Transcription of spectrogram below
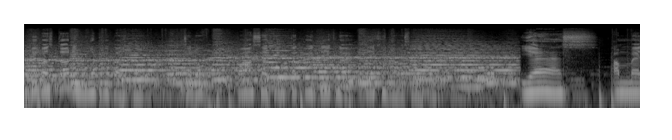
भी बजता और इमोट भी बजता। चलो पाँच सेकंड तक कोई देखना देखे ना बस यस अब मैं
